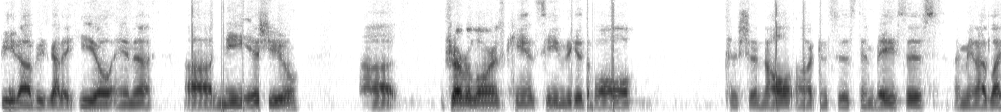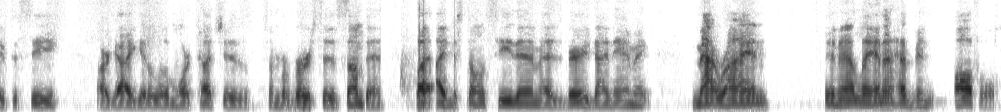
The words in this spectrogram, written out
beat up. He's got a heel and a uh, knee issue. Uh, Trevor Lawrence can't seem to get the ball to Shenault on a consistent basis. I mean, I'd like to see our guy get a little more touches, some reverses, something, but I just don't see them as very dynamic. Matt Ryan in Atlanta have been awful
